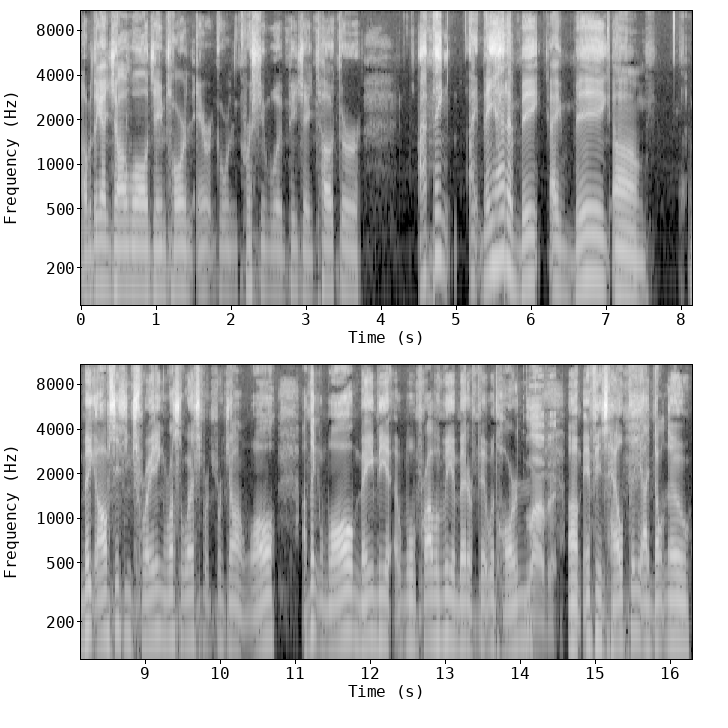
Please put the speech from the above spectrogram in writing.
uh, but they got John Wall, James Harden, Eric Gordon, Christian Wood, PJ Tucker. I think I, they had a big, a big, um, a big offseason trading Russell Westbrook for John Wall. I think Wall maybe will probably be a better fit with Harden Love it. um, if he's healthy. I don't know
